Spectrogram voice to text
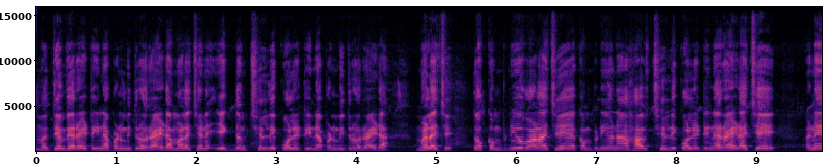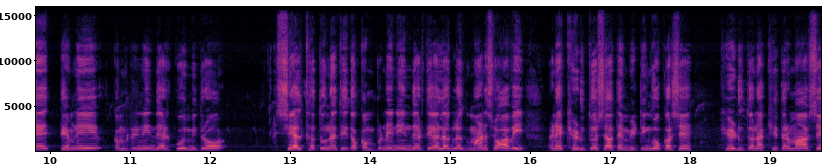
મધ્યમ વેરાયટીના પણ મિત્રો રાયડા મળે છે અને એકદમ છેલ્લી ક્વોલિટીના પણ મિત્રો રાયડા મળે છે. તો કંપનીઓવાળા જે કંપનીઓના હાવ છેલ્લી ક્વોલિટીના રાયડા છે અને તેમની કંપનીની અંદર કોઈ મિત્રો સેલ થતું નથી, તો કંપનીની અંદરથી અલગ અલગ માણસો આવી અને ખેડૂતો સાથે મિટિંગો કરશે, ખેડૂતોના ખેતરમાં આવશે,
